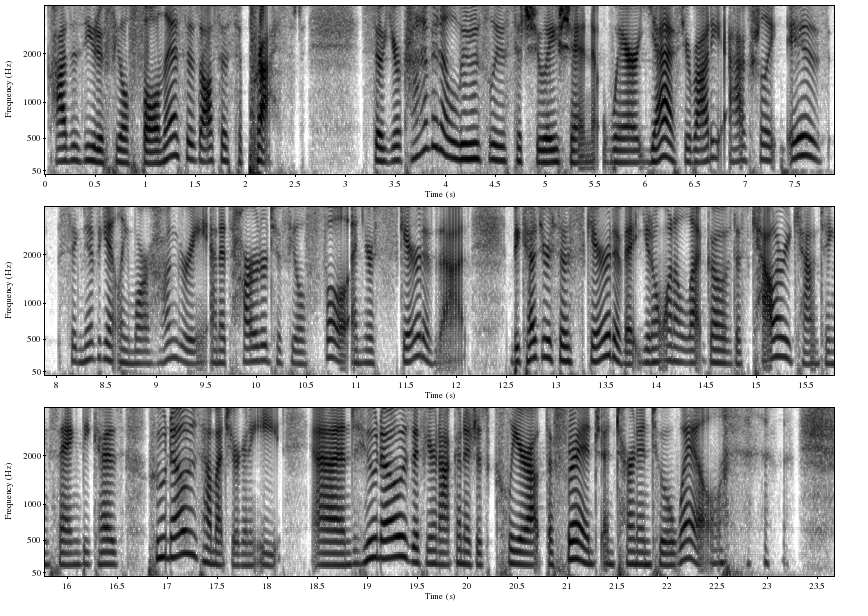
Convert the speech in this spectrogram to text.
causes you to feel fullness is also suppressed. So you're kind of in a lose lose situation where, yes, your body actually is significantly more hungry and it's harder to feel full. And you're scared of that. Because you're so scared of it, you don't want to let go of this calorie counting thing because who knows how much you're going to eat? And who knows if you're not going to just clear out the fridge and turn into a whale?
